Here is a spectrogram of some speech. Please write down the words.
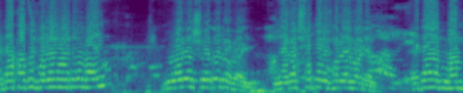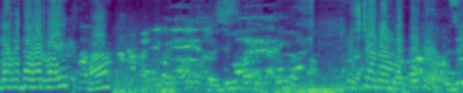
এটা কত মডেল ভাই? দু হাজার সতেরো ভাই। দু হাজার সতেরো সালের মডেল এটা নাম্বার কত হয় ভাই? হ্যাঁ? কুষ্টিয়া নাম্বার তাই তো? জি।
